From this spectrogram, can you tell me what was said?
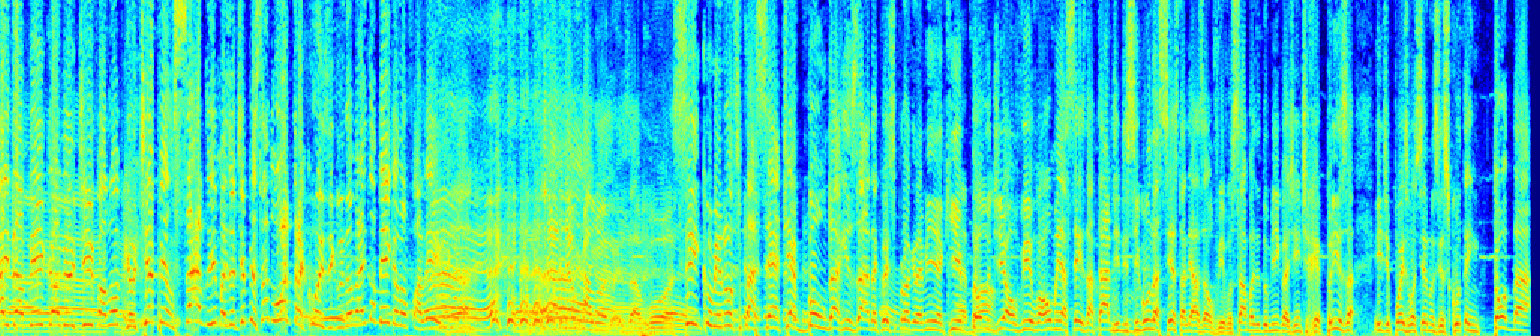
Ainda bem que o Hamilton falou, porque eu tinha pensado em, mas eu tinha pensado outra coisa, inclusive. Ainda bem que eu não falei, né, cara? Até o calor. Coisa boa. Cinco minutos para sete. É bom dar risada com esse programinha aqui. todo dia ao vivo, a uma e às seis da tarde, de segunda a sexta, aliás, ao vivo. Sábado e domingo a gente reprisa e depois você nos escuta em toda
